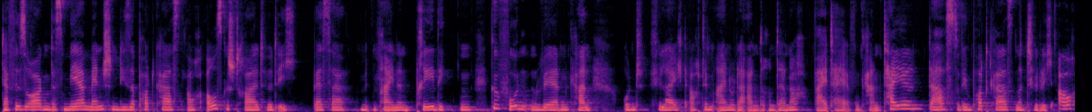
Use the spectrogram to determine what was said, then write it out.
dafür sorgen, dass mehr Menschen dieser Podcast auch ausgestrahlt wird, ich besser mit meinen Predigten gefunden werden kann und vielleicht auch dem einen oder anderen da noch weiterhelfen kann. Teilen darfst du den Podcast natürlich auch.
